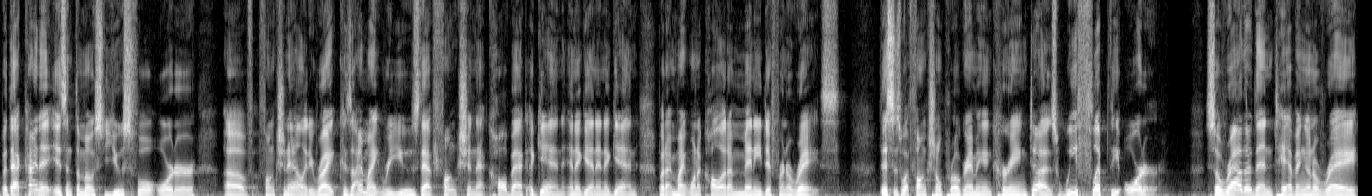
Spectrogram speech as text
But that kind of isn't the most useful order of functionality, right? Because I might reuse that function, that callback, again and again and again, but I might want to call it on many different arrays. This is what functional programming and currying does. We flip the order so rather than having an array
